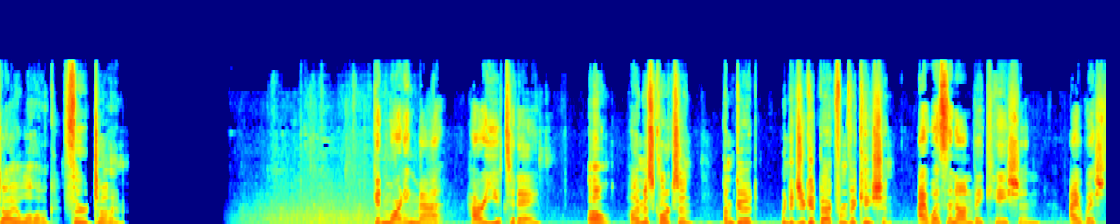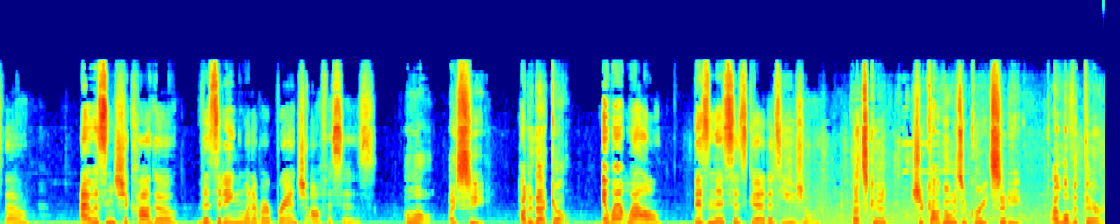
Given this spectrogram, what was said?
Dialogue third time. Good morning, Matt. How are you today? Oh, hi, Miss Clarkson. I'm good. When did you get back from vacation? I wasn't on vacation. I wish, though. I was in Chicago visiting one of our branch offices. Oh, I see. How did that go? It went well. Business is good as usual. That's good. Chicago is a great city. I love it there.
